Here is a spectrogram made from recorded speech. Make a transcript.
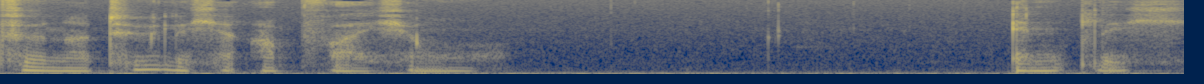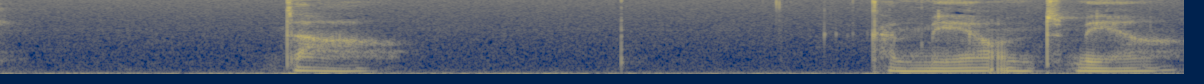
für natürliche Abweichungen endlich da, kann mehr und mehr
